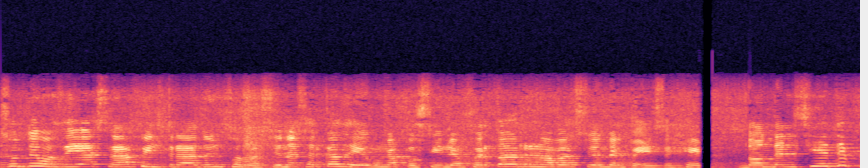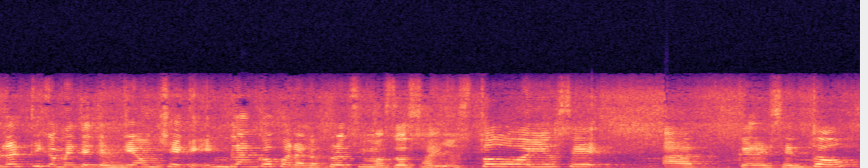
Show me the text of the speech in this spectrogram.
Los últimos días se ha filtrado información acerca de una posible oferta de renovación del PSG, donde el 7 prácticamente tendría un cheque en blanco para los próximos dos años. Todo ello se acrecentó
